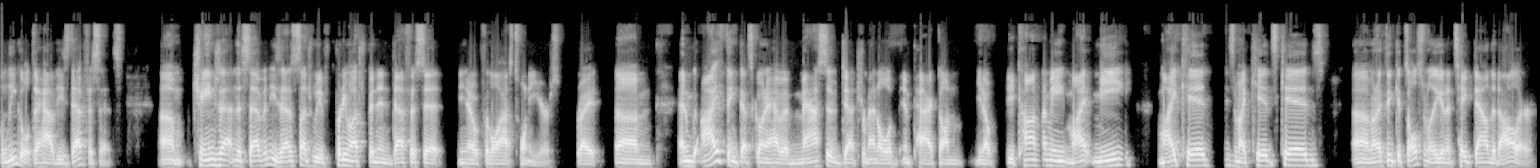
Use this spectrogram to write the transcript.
illegal to have these deficits. Um, change that in the 70s. As such, we've pretty much been in deficit, you know, for the last 20 years, right? Um, and I think that's going to have a massive detrimental impact on, you know, the economy, my me, my kids, my kids' kids, um, and I think it's ultimately going to take down the dollar.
